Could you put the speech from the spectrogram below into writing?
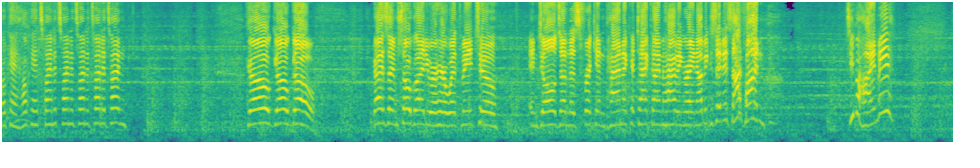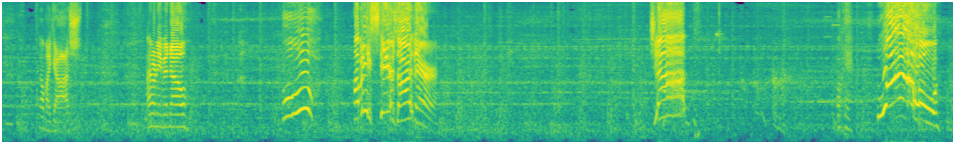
okay, okay, it's fine, it's fine, it's fine, it's fine, it's fine. Go, go, go. Guys, I'm so glad you were here with me to indulge on this freaking panic attack I'm having right now because it is not fun! Is he behind me? Oh my gosh. I don't even know. Ooh! How many stairs are there? Jump! Okay. Whoa!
